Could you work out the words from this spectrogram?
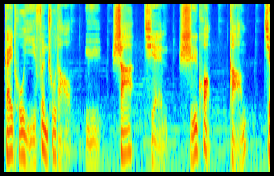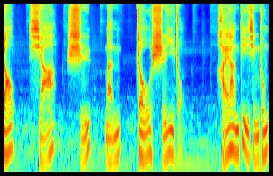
该图以分出岛屿、沙。浅石矿、港、礁、峡、石门、洲十一种海岸地形中，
